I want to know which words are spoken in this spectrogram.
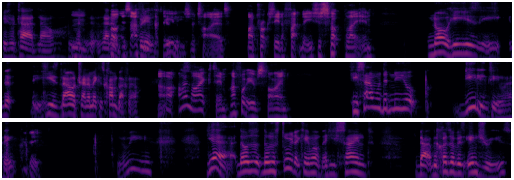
He's retired now. Who had, hmm. who had Well, it's, I think Ezeli's retired by proxy the fact that he's just stopped playing. No, he's he, the, he's now trying to make his comeback now. Uh, I liked him. I thought he was fine. He signed with the New York G League team, I think. Did he? We, yeah, there was a, there was a story that came out that he signed that because of his injuries,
